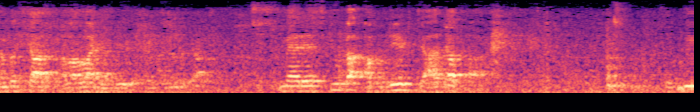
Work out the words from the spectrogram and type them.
नमस्कार, अलावा मैं रेस्क्यू का अपडेट चाहता था। क्योंकि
